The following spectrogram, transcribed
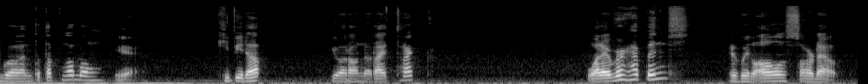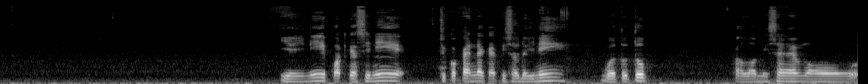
gue akan tetap ngomong ya yeah. keep it up. You are on the right track. Whatever happens it will all sort out ya ini podcast ini cukup pendek episode ini gue tutup kalau misalnya mau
